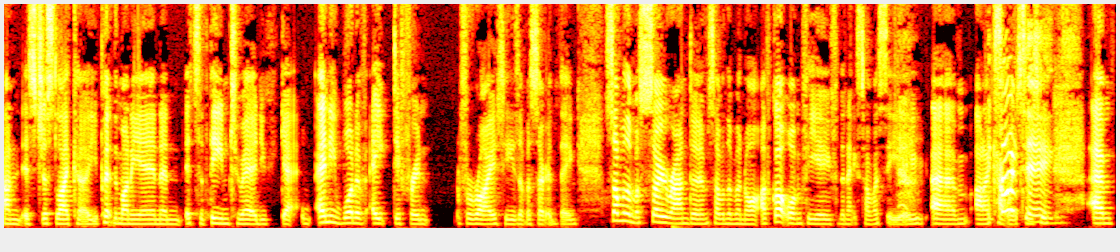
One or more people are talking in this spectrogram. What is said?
and it's just like a you put the money in, and it's a theme to it, and you could get any one of eight different varieties of a certain thing. Some of them are so random, some of them are not. I've got one for you for the next time I see you, um, and I can't wait to see you. Um,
